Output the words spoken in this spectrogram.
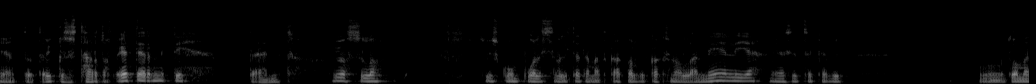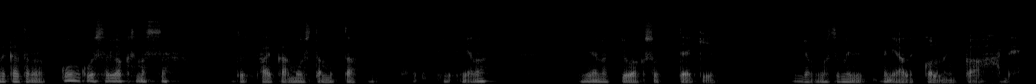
Ja tuota, ykkösestä Heart of Eternity. Tämä nyt juos silloin syyskuun puolessa välissä tätä matkaa 32.04. Ja sitten se kävi tuomari Katanon kunkuissa juoksemassa. Aikaa muista, mutta hieno, hienot juoksut teki. Ja muista meni, meni alle kolmen kahden.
